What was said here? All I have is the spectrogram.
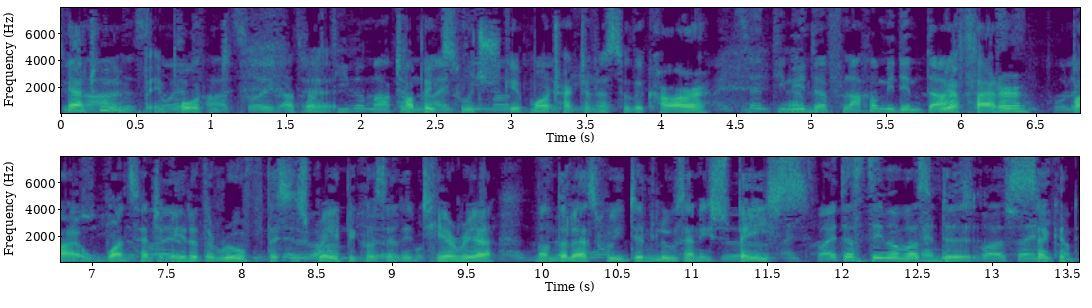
Yeah, two proportional das neue important uh, topics which give more attractiveness to the car. ein Zentimeter flacher mit dem Dach. We are flatter by one centimeter, the roof. This is great because in the interior, nonetheless, we didn't lose any äh, space. Ein zweites Thema, was And the second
